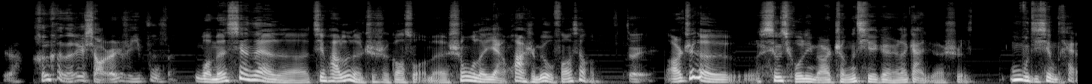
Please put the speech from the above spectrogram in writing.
对吧？很可能这个小人就是一部分。我们现在的进化论的知识告诉我们，生物的演化是没有方向的。对，而这个星球里面整体给人的感觉是目的性太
